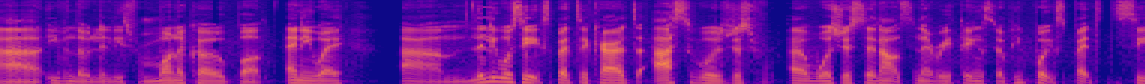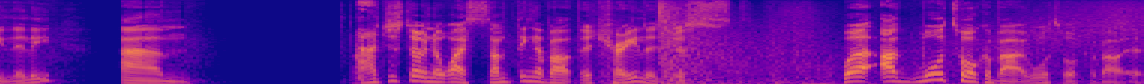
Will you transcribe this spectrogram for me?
Uh, even though Lily's from Monaco, but anyway, um lily was the expected character. Asuka was just uh, was just announced and everything so people expected to see lily. Um i just don't know why. Something about the trailer just well I, we'll talk about it. We'll talk about it.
